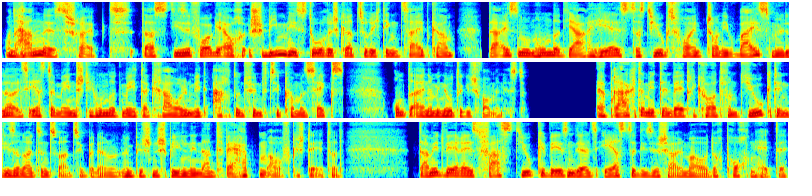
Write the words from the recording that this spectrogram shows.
Und Hannes schreibt, dass diese Folge auch schwimmhistorisch gerade zur richtigen Zeit kam, da es nun 100 Jahre her ist, dass Dukes Freund Johnny Weissmüller als erster Mensch die 100 Meter Kraul mit 58,6 unter einer Minute geschwommen ist. Er brach damit den Weltrekord von Duke, den dieser 1920 bei den Olympischen Spielen in Antwerpen aufgestellt hat. Damit wäre es fast Duke gewesen, der als erster diese Schallmauer durchbrochen hätte.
